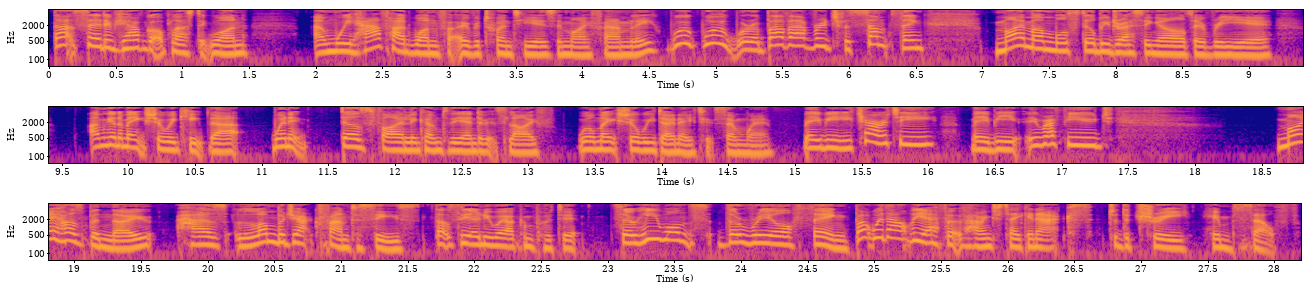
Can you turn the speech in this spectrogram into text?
That said, if you have got a plastic one, and we have had one for over 20 years in my family. Whoop, whoop, we're above average for something. My mum will still be dressing ours every year. I'm going to make sure we keep that. When it does finally come to the end of its life, we'll make sure we donate it somewhere. Maybe charity, maybe a refuge. My husband, though, has lumberjack fantasies. That's the only way I can put it. So he wants the real thing, but without the effort of having to take an axe to the tree himself.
